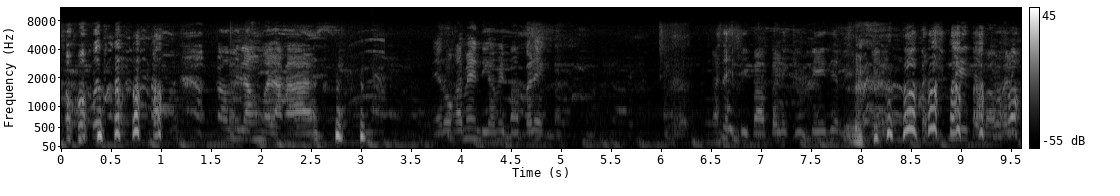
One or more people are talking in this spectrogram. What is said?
kami lang malakas. Pero kami, hindi kami babalik. Kasi hindi babalik yung leader. Eh. Babalik leader, babalik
